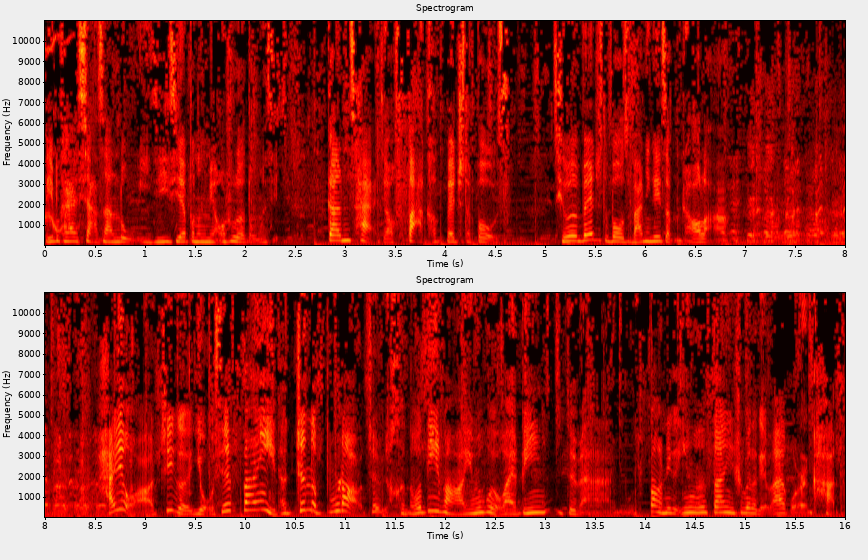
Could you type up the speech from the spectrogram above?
离不开下三路以及一些不能描述的东西。干菜叫 fuck vegetables。请问 vegetables 把你给怎么着了啊？还有啊，这个有些翻译他真的不知道，就很多地方啊，因为会有外宾，对吧？放这个英文翻译是为了给外国人看的，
